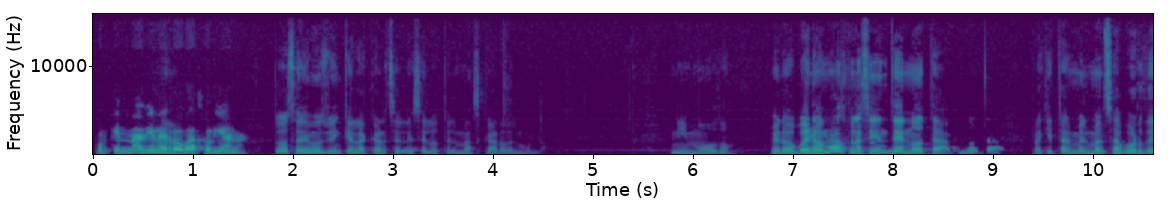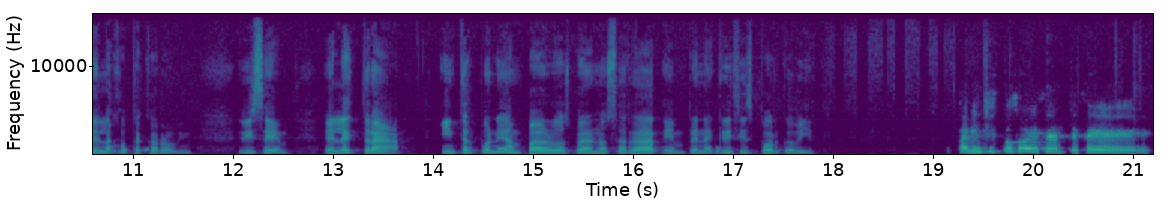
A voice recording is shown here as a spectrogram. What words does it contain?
porque nadie le roba a Soriana. Todos sabemos bien que la cárcel es el hotel más caro del mundo. Ni modo. Pero bueno, vamos con la siguiente nota. Para quitarme el mal sabor de la J. Rowling. Dice, Electra interpone amparos para no cerrar en plena crisis por COVID está bien chistoso ese, ese,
